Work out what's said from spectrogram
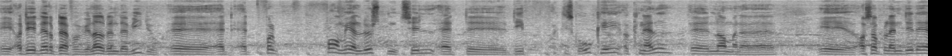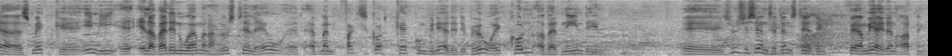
øh, og det er netop derfor, vi har lavet den der video. Øh, at, at folk får mere lysten til, at øh, det er faktisk okay at knalde, øh, når man er... Øh, og så blande det der smæk øh, ind i, øh, eller hvad det nu er, man har lyst til at lave, at, at man faktisk godt kan kombinere det. Det behøver ikke kun at være den ene del. Øh, jeg synes, jeg ser en tendens til, at det bærer mere i den retning.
